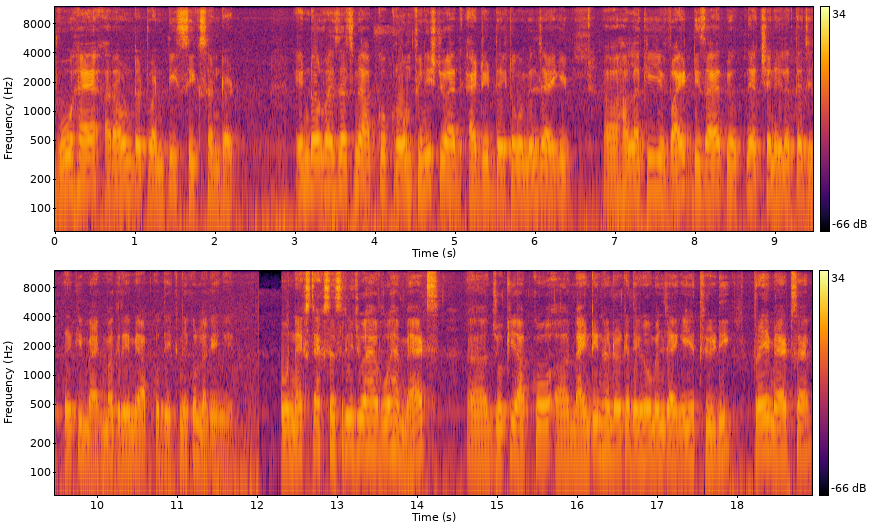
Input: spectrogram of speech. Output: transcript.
वो है around twenty six hundred indoor visors में आपको क्रोम फिनिश जो है एडिट देखने को मिल जाएगी। हालाँकि ये वाइट डिज़ायर पे उतने अच्छे नहीं लगते जितने कि मैगमा ग्रे में आपको देखने को लगेंगे। तो नेक्स्ट एक्सेसरी जो है वो है मैट्स जो कि आपको 1900 के देखने को मिल जाएँगे। ये थ्री डी ट्रे मैट्स हैं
